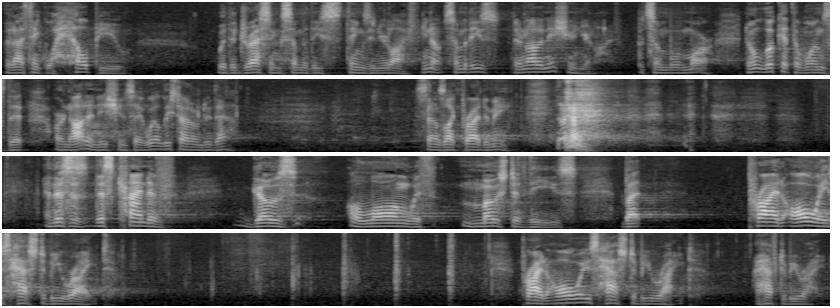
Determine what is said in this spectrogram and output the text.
that I think will help you with addressing some of these things in your life. You know, some of these, they're not an issue in your life, but some of them are. Don't look at the ones that are not an issue and say, well, at least I don't do that. Sounds like pride to me. and this is this kind of goes along with most of these, but pride always has to be right. Pride always has to be right. I have to be right.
